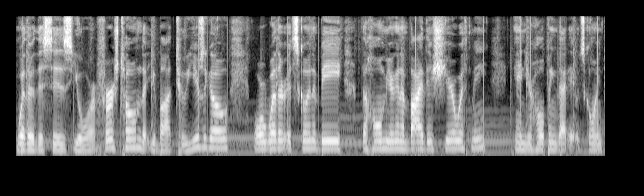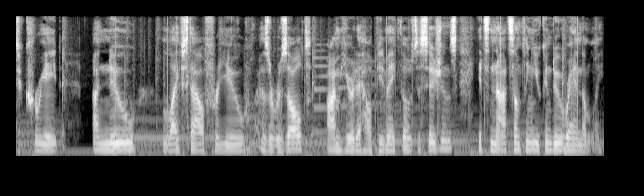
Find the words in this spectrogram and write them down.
Whether this is your first home that you bought two years ago, or whether it's going to be the home you're going to buy this year with me, and you're hoping that it's going to create a new lifestyle for you as a result, I'm here to help you make those decisions. It's not something you can do randomly.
